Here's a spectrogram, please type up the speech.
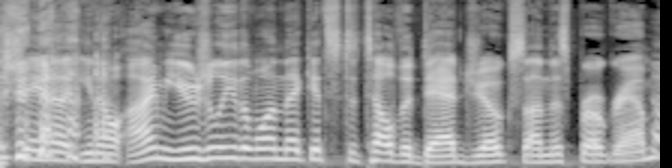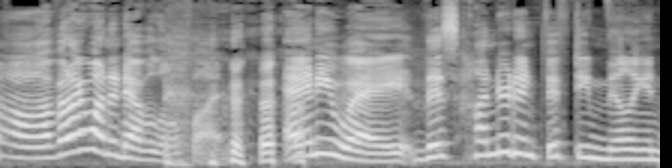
Cheyna, you know, I'm usually the one that gets to tell the dad jokes on this program. Aw, but I wanted to have a little fun. anyway, this $150 million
